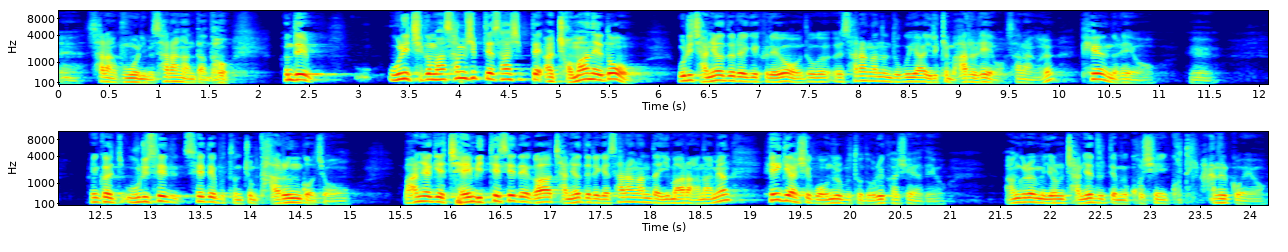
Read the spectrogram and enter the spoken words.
네, 사랑 부모님을 사랑한다 너. 근데 우리 지금 한 30대, 40대, 아, 저만 해도 우리 자녀들에게 그래요. 너 사랑하는 누구야? 이렇게 말을 해요. 사랑을. 표현을 해요. 예. 그러니까 우리 세대, 부터는좀 다른 거죠. 만약에 제 밑에 세대가 자녀들에게 사랑한다 이말안 하면 회개하시고 오늘부터 노력하셔야 돼요. 안 그러면 여러분 자녀들 때문에 고생이, 고통이 많을 거예요.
